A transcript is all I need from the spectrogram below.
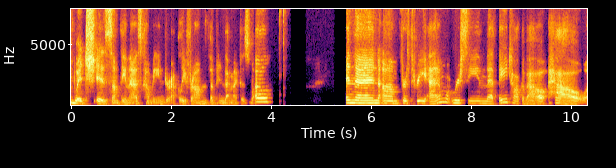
which is something that is coming directly from the pandemic as well. And then um, for 3M, we're seeing that they talk about how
